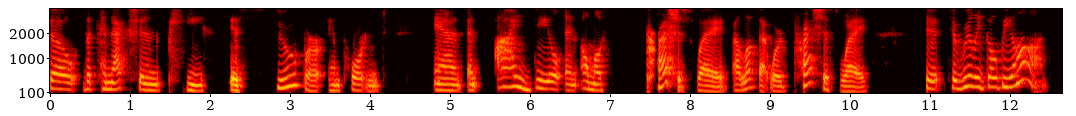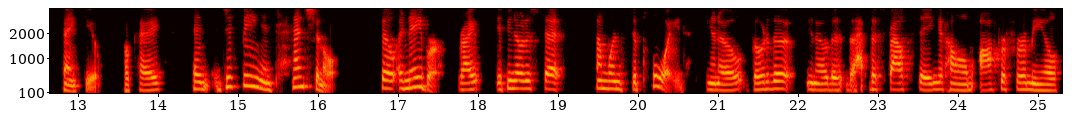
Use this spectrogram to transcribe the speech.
So the connection piece is super important and an ideal and almost precious way. I love that word, precious way to, to really go beyond. Thank you. Okay. And just being intentional. So a neighbor, right? If you notice that someone's deployed, you know, go to the, you know, the, the, the spouse staying at home, offer for a meal,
